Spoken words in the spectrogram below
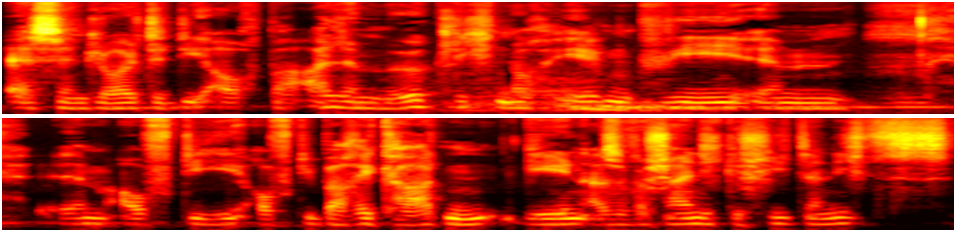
Es sind Leute, die auch bei allem Möglichen noch irgendwie ähm, ähm, auf die auf die Barrikaden gehen. Also wahrscheinlich geschieht da nichts,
